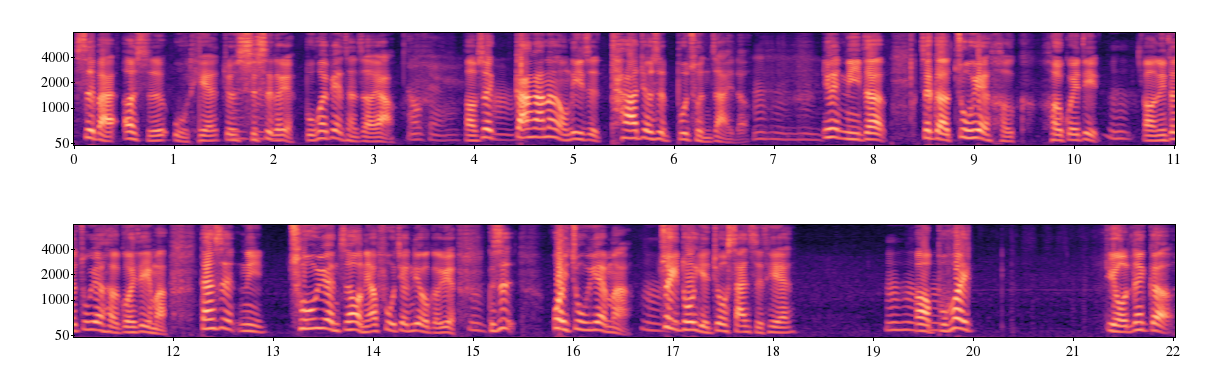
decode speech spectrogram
四百二十五天就是十四个月，不会变成这样。OK，哦，所以刚刚那种例子它就是不存在的。嗯嗯嗯，因为你的这个住院合合规定，嗯，哦，你的住院合规定嘛，但是你出院之后你要复健六个月，可是未住院嘛，最多也就三十天。嗯哦，不会。有那个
